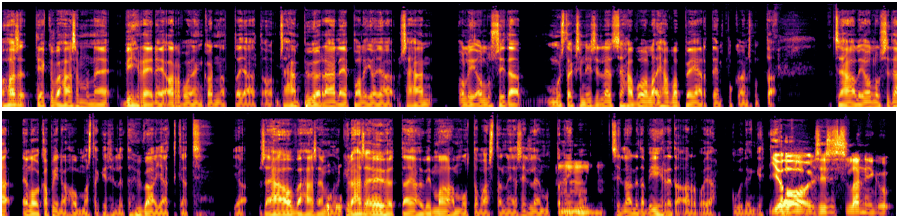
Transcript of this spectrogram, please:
onhan se, tiedätkö, vähän semmonen vihreiden arvojen kannattaja, että on, sehän pyöräilee paljon ja sehän oli ollut sitä, muistaakseni silleen, että sehän voi olla ihan vaan PR-temppu kans, mutta sehän oli ollut sitä elokapina hommastakin silleen, että hyvä jätkät. Ja sehän on vähän semmoinen, kyllähän se öyhöttää ja hyvin maahanmuuttovastainen ja silleen, mutta mm. niinku, Mm. sillä on niitä vihreitä arvoja kuitenkin. Joo, siis sillä niinku,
